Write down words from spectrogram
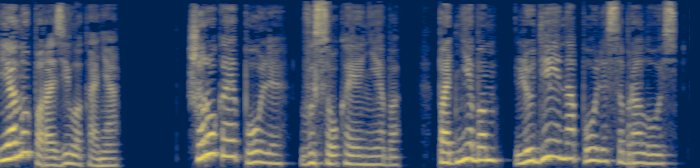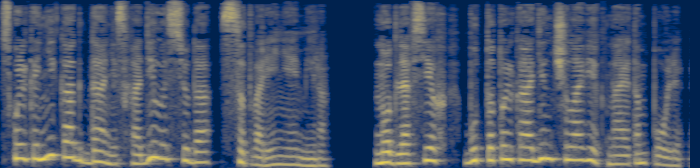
и оно поразило коня. Широкое поле, высокое небо. Под небом людей на поле собралось, сколько никогда не сходилось сюда с сотворения мира. Но для всех будто только один человек на этом поле.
